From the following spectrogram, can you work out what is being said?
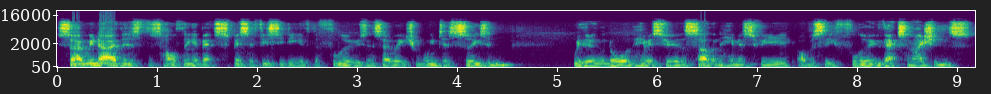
So we know there's this whole thing about specificity of the flus, and so each winter season, whether in the northern hemisphere or the southern hemisphere, obviously flu vaccinations,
